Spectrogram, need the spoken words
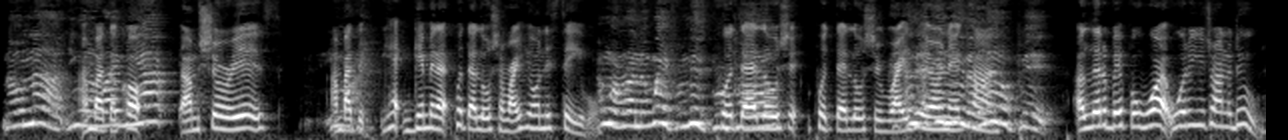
No, I'm not. You I'm gonna about to call. I'm sure is. I'm about to give me that. Put that lotion right here on this table. I'm gonna run away from this group. Put that lotion. Put that lotion right I, I here on that con. A little bit. A little bit for what? What are you trying to do?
